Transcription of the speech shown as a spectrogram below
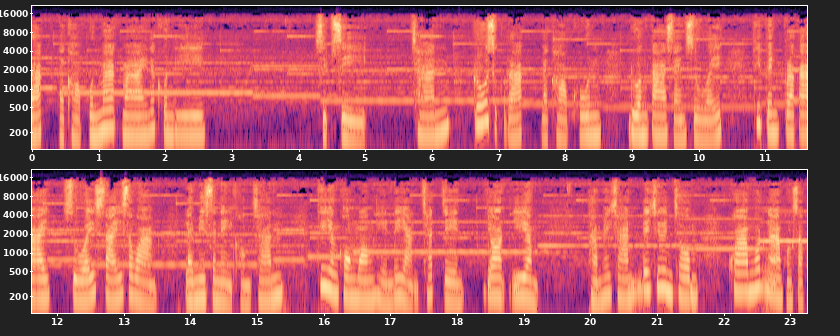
รักและขอบคุณมากมายนะคนดี 14. ฉันรู้สึกรักและขอบคุณ ดวงตาแสนสวย ที่เป็นประกายสวยใสสว่าง และมีเสน่ห์ของฉัน ที่ยังคงมองเห็นได้อย่างชัดเจน ยอดเยี่ยมทำให้ฉันได้ชื่นชม ความงดงามของสรรพ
